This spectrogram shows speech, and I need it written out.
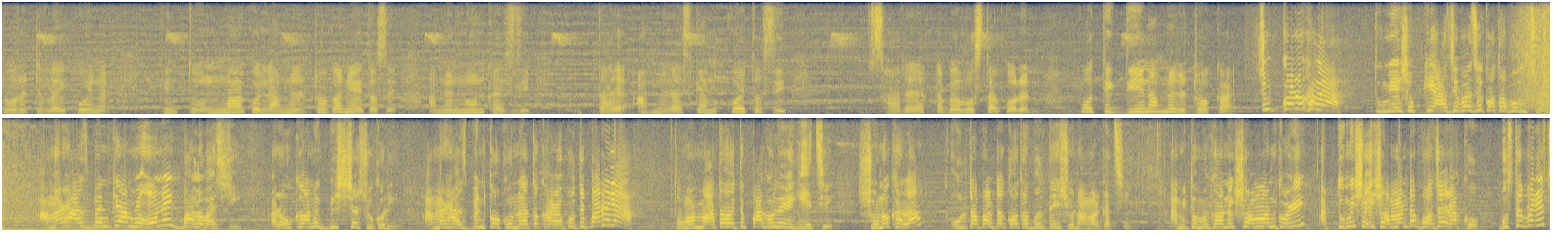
ডোরে ঠেলাই কই না কিন্তু না কইলে আপনার ঠকানি হইতাছে আপনি নুন খাইছি, তাই আপনার আজকে আমি কইতাছি, স্যারের একটা ব্যবস্থা করেন। প্রত্যেক দিন আপনার ঠকায়। চুপ করো খালা! তুমি এসব কি আজে বাজে কথা বলছো? আমার হাজবেন্ডকে আমি অনেক ভালোবাসি, আর ওকে অনেক বিশ্বাসও করি। আমার হাজবেন্ড কখনো এত খারাপ হতে পারে না। তোমার মাথা হয়তো পাগল হয়ে গিয়েছে। শোনো খালা, উল্টাপাল্টা কথা বলতে এসো না আমার কাছে। আমি তোমাকে অনেক সম্মান করি, আর তুমি সেই সম্মানটা বজায় রাখো। বুঝতে পেরেছ?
